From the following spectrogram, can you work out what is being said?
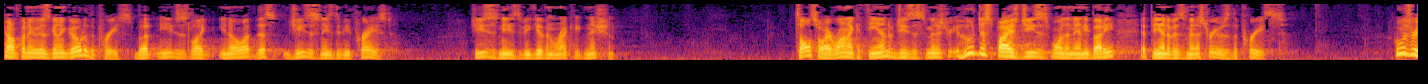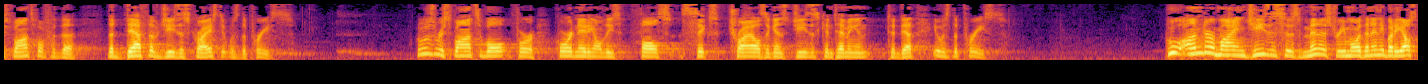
company was going to go to the priest, but he's just like, you know what? This, Jesus needs to be praised. Jesus needs to be given recognition. It's also ironic at the end of Jesus' ministry, who despised Jesus more than anybody at the end of his ministry was the priests. Who was responsible for the, the death of Jesus Christ? It was the priests. Who was responsible for coordinating all these false six trials against Jesus, condemning him to death? It was the priests. Who undermined Jesus' ministry more than anybody else?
